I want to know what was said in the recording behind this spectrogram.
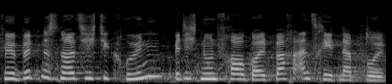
Für BÜNDNIS 90 die GRÜNEN bitte ich nun Frau Goldbach ans Rednerpult.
